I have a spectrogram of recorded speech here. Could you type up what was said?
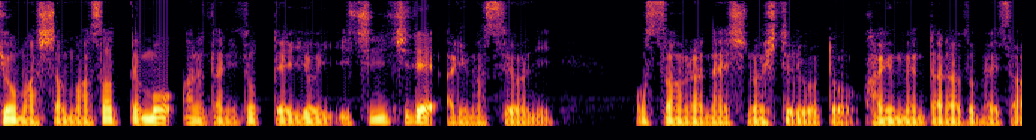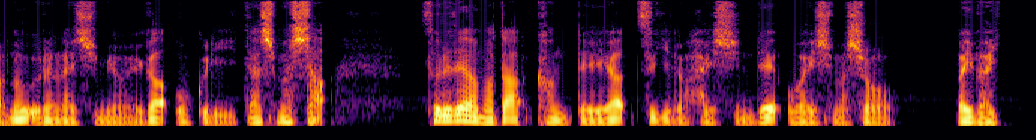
今日も明日も明後日もあなたにとって良い一日でありますように。おっさん占い師の一人ごと、海運メンタルアドバイザーの占い師明恵がお送りいたしました。それではまた鑑定や次の配信でお会いしましょう。バイバイ。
